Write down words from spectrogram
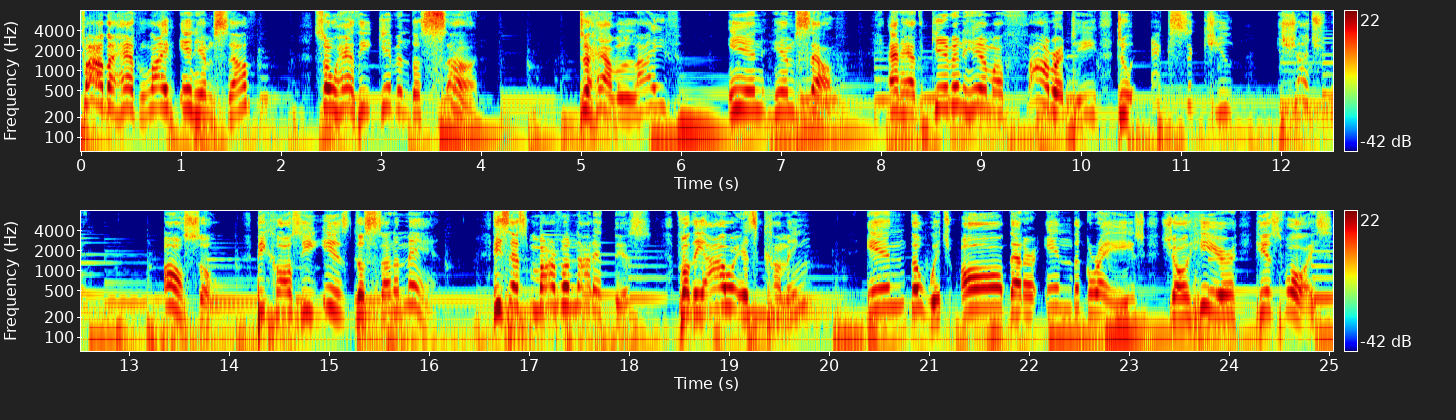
Father hath life in himself, so hath he given the Son to have life in himself, and hath given him authority to execute judgment also, because he is the Son of Man. He says, Marvel not at this, for the hour is coming in the which all that are in the graves shall hear his voice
